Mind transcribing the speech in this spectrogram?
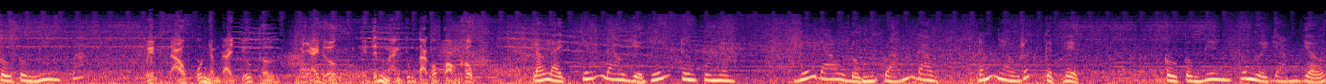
Cụ tùng niên quát quyệt đạo của nhậm đại tiểu thư mà giải được thì tính mạng chúng ta có còn không? Lão lại chém đao về hướng trương phu nhân. Với đao đụng đoạn đao đánh nhau rất kịch liệt. Cụ tùng niên thân người dạm dở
